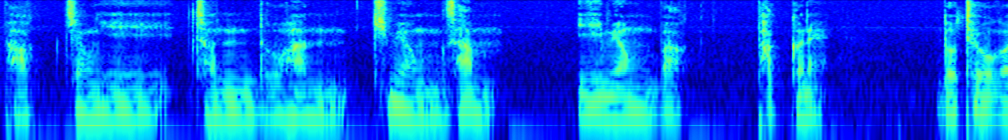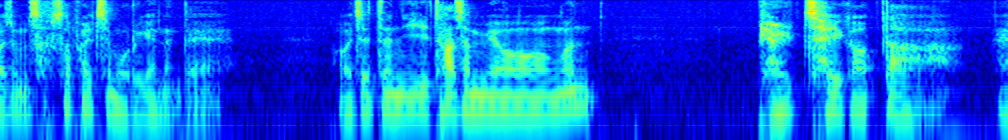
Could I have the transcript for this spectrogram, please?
박정희, 전두환, 김영삼, 이명박, 박근혜, 노태우가 좀 섭섭할지 모르겠는데 어쨌든 이 다섯 명은 별 차이가 없다. 예.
